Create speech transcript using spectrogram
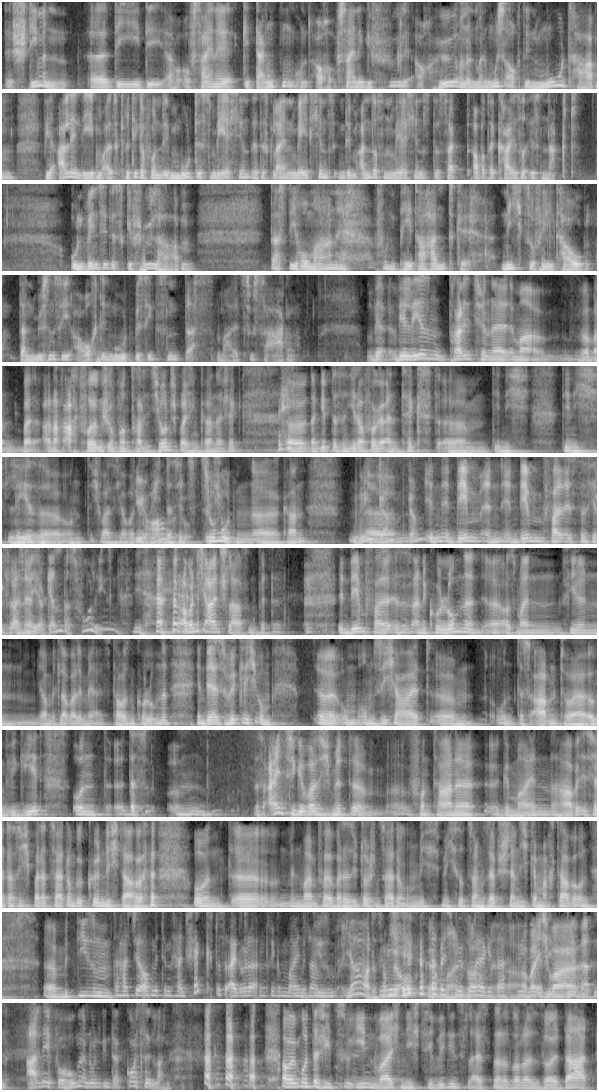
äh, Stimmen äh, die, die auf seine Gedanken und auch auf seine Gefühle auch hören und man muss auch den Mut haben. Wir alle leben als Kritiker von dem Mut des Märchen, des kleinen Mädchens in dem Andersen Märchens, das sagt, aber der Kaiser ist nackt. Und wenn Sie das Gefühl haben, dass die Romane von Peter Handke nicht so viel taugen, dann müssen Sie auch den Mut besitzen, das mal zu sagen. Wir, wir lesen traditionell immer, wenn man bei, nach acht Folgen schon von Tradition sprechen kann, Herr Scheck, äh, dann gibt es in jeder Folge einen Text, ähm, den, ich, den ich lese. Und ich weiß nicht, ob, ja, ich Ihnen das jetzt so zumuten äh, kann. Nee, ähm, gern, gern. In, in, dem, in, in dem Fall ist das jetzt ich lass eine. mir ja gern was vorlesen. ja, aber nicht einschlafen, bitte. In dem Fall ist es eine Kolumne äh, aus meinen vielen, ja mittlerweile mehr als tausend Kolumnen, in der es wirklich um, äh, um, um Sicherheit ähm, und das Abenteuer irgendwie geht. Und äh, das, ähm, das Einzige, was ich mit ähm, Fontane äh, gemein habe, ist ja, dass ich bei der Zeitung gekündigt habe und äh, in meinem Fall bei der Süddeutschen Zeitung und mich, mich sozusagen selbstständig gemacht habe und äh, mit diesem. Da hast du ja auch mit dem Herrn Scheck das eine oder andere gemeinsam. Mit diesem, ja, das haben wir auch gemeinsam. Habe ich mir vorher gedacht. Ja, aber ich war, wir werden alle verhungern und in der Gosse landen. aber im Unterschied zu Ihnen war ich nicht Zivildienstleister, sondern Soldat.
